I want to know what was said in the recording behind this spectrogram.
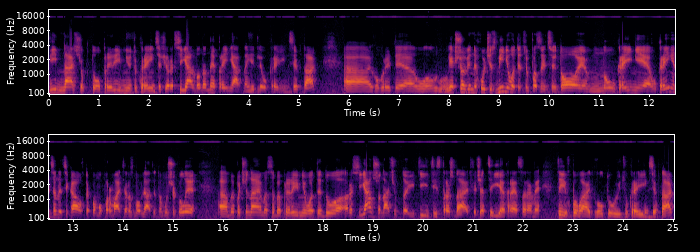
він, начебто, прирівнюють українців і росіян, вона неприйнятна є для українців, так. Говорити, якщо він не хоче змінювати цю позицію, то е, ну Україні Україні це не цікаво в такому форматі розмовляти, тому що коли ми починаємо себе прирівнювати до росіян, що, начебто, і ті, і ті страждають, хоча це є агресорами, ті вбивають, гвалтують українців. Так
